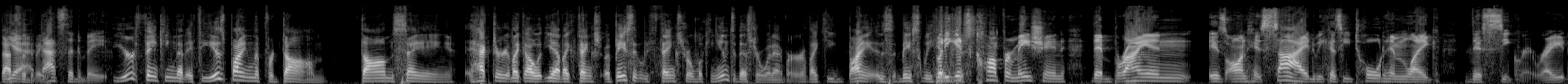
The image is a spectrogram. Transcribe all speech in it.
That's the yeah, debate. that's the debate. You're thinking that if he is buying them for Dom, Dom's saying Hector like oh yeah like thanks basically thanks for looking into this or whatever like he buying is basically But he gets just- confirmation that Brian is on his side because he told him like this secret, right?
